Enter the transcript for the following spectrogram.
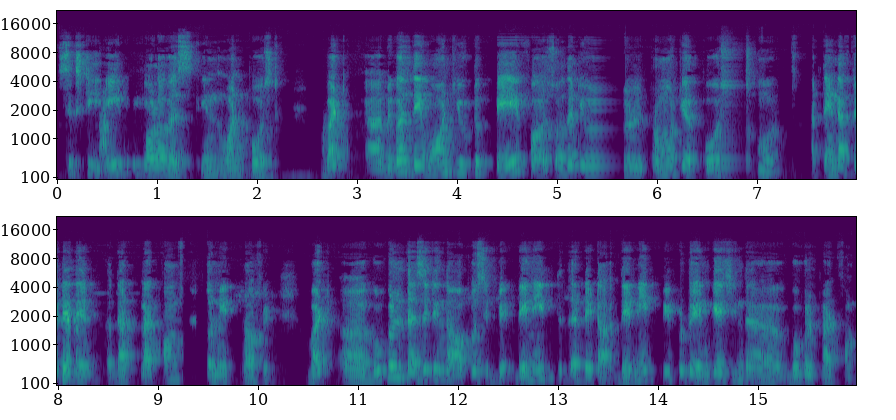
60 80 followers in one post. But uh, because they want you to pay for so that you will promote your post more. At the end of the day they, that platforms also need profit. But uh, google does it in the opposite way. They need the data. They need people to engage in the google platform.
